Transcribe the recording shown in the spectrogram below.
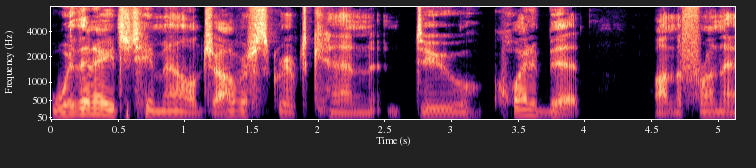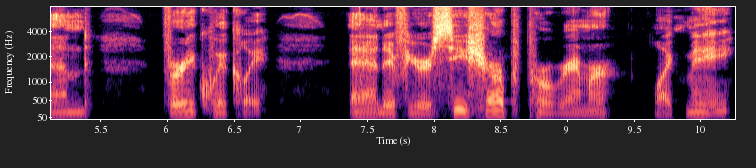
within HTML, JavaScript can do quite a bit on the front end very quickly. And if you're a C sharp programmer like me,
